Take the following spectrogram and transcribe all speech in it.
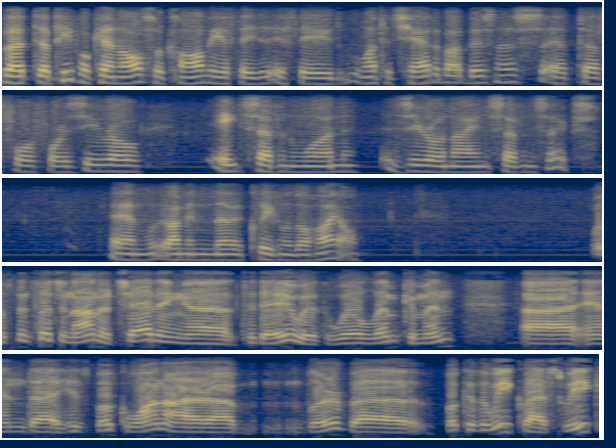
But uh, people can also call me if they if they want to chat about business at uh, four four zero eight seven one zero nine seven six, and I'm in uh, Cleveland, Ohio. Well, it's been such an honor chatting uh, today with Will Lemkeman, uh, and uh, his book won our uh, Blurb uh, Book of the Week last week,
